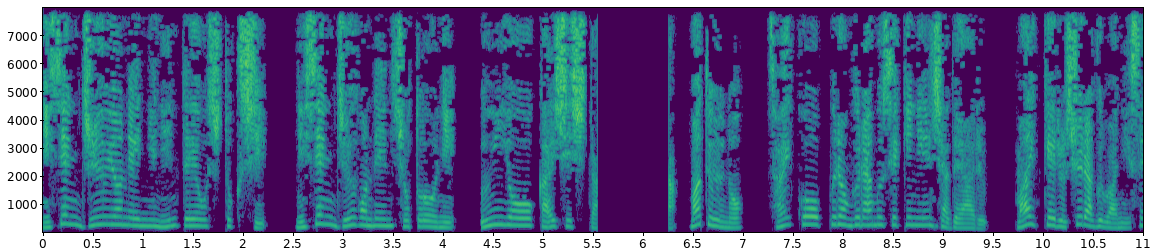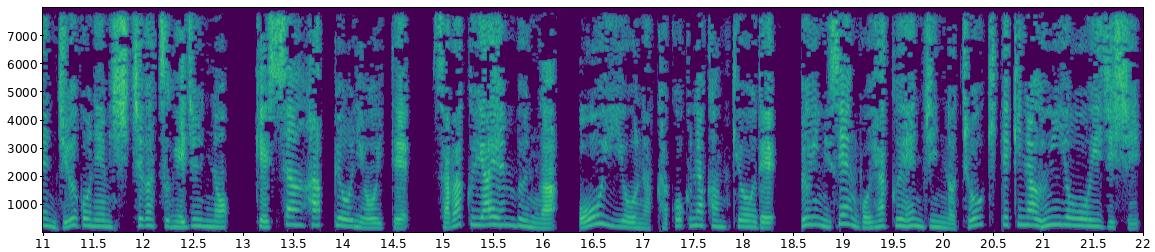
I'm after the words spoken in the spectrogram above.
2014年に認定を取得し、2015年初頭に運用を開始した。マトゥーの最高プログラム責任者であるマイケル・シュラグは2015年7月下旬の決算発表において砂漠や塩分が多いような過酷な環境で V2500 エンジンの長期的な運用を維持し、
